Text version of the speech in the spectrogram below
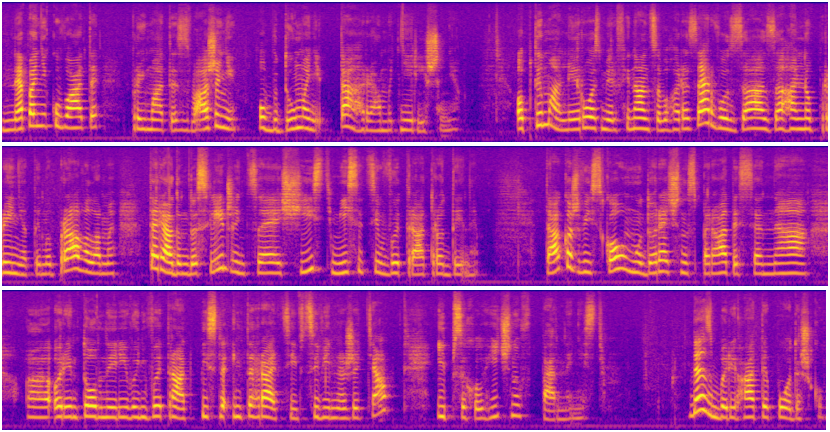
не панікувати, приймати зважені, обдумані та грамотні рішення. Оптимальний розмір фінансового резерву за загальноприйнятими правилами та рядом досліджень це 6 місяців витрат родини. Також військовому доречно спиратися на е, орієнтовний рівень витрат після інтеграції в цивільне життя і психологічну впевненість. Де зберігати подушку?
